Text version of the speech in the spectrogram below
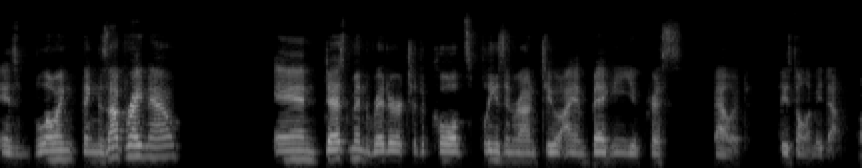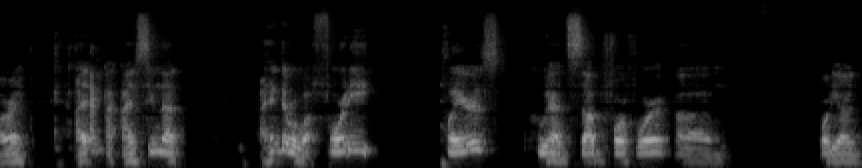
is blowing things up right now. And Desmond Ridder to the Colts, please, in round two. I am begging you, Chris Ballard. Please don't let me down. All right. I, Have- I I've seen that. I think there were what forty players who had sub four four um forty yard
